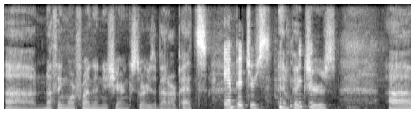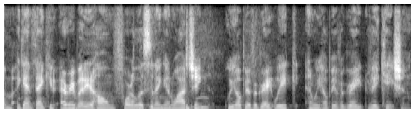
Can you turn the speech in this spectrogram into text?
Uh, nothing more fun than sharing stories about our pets And pictures. and pictures. um, again, thank you everybody at home for listening and watching. We hope you have a great week and we hope you have a great vacation.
